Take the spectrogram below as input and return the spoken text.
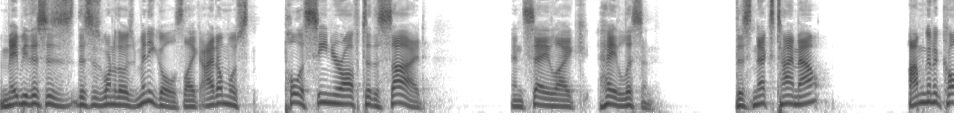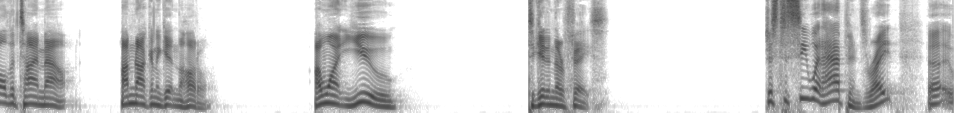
maybe this is this is one of those mini goals. Like I'd almost pull a senior off to the side and say, like, hey, listen, this next time out, I'm gonna call the timeout. I'm not gonna get in the huddle. I want you to get in their face just to see what happens, right? Uh,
